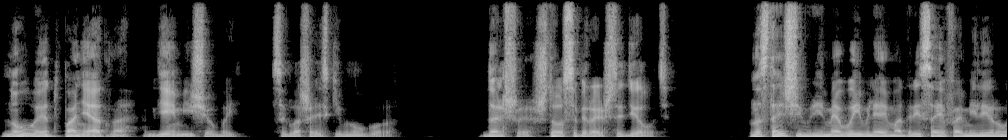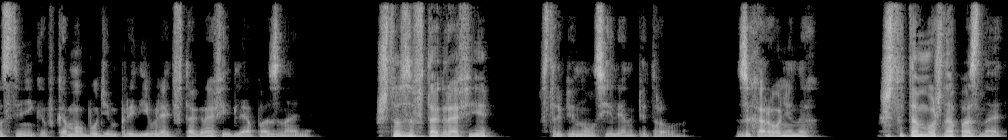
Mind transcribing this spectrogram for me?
«Ну, это понятно. Где им еще быть?» – соглашаясь, кивнул Гуров. «Дальше что собираешься делать?» «В настоящее время выявляем адреса и фамилии родственников, кому будем предъявлять фотографии для опознания». «Что за фотографии?» – встрепенулась Елена Петровна. «Захороненных?» «Что там можно опознать?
